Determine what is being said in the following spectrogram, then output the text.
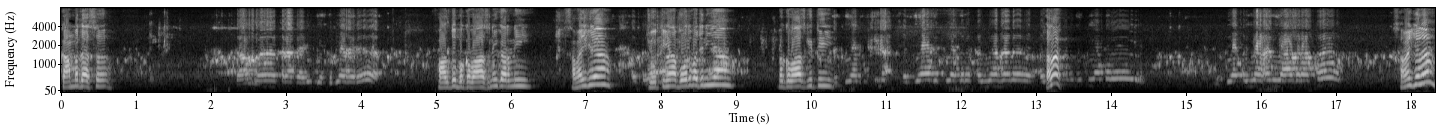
ਕੰਮ ਦੱਸ। ਕੰਮ ਤੇਰਾ ਡੈਡੀ ਜਿੱਤ ਗਿਆ ਫਿਰ। ਫालतू ਬਕਵਾਸ ਨਹੀਂ ਕਰਨੀ। ਸਮਝ ਗਿਆ? ਜੋਤੀਆਂ ਬਹੁਤ ਵਜਣੀਆਂ। ਬਕਵਾਸ ਕੀਤੀ। ਸਮਝ ਗਿਆ ਨਾ?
